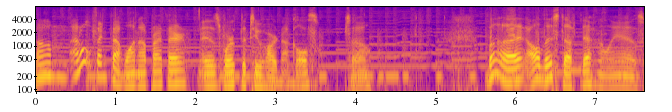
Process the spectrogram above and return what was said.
Um, I don't think that one up right there is worth the two hard knuckles, so. But all this stuff definitely is.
